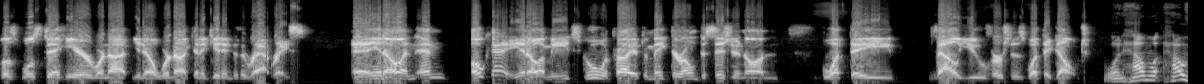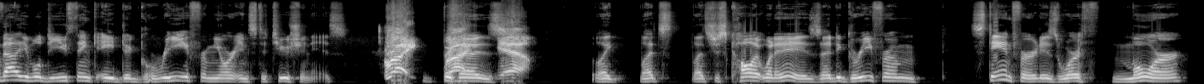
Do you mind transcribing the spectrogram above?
we'll, we'll stay here. We're not you know we're not going to get into the rat race." And, you know, and and okay, you know, I mean, each school would probably have to make their own decision on what they value versus what they don't. Well, and how how valuable do you think a degree from your institution is? Right. Because right. Yeah. like let's let's just call it what it is. A degree from Stanford is worth more.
